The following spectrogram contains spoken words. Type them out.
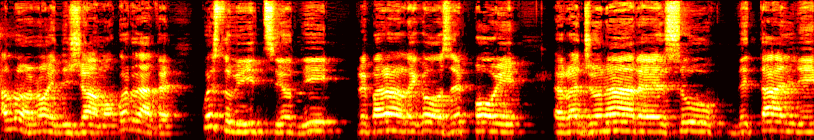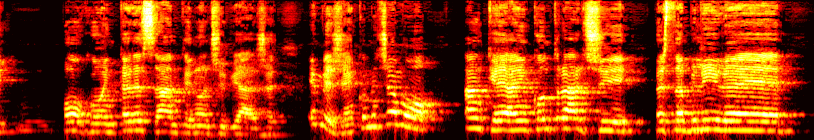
allora noi diciamo guardate, questo vizio di preparare le cose e poi ragionare su dettagli poco interessanti non ci piace. Invece incominciamo anche a incontrarci per stabilire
